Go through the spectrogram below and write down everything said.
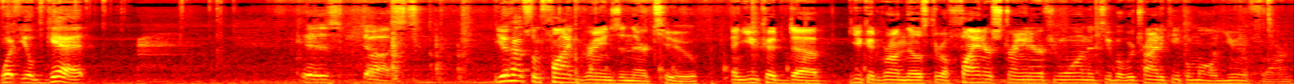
what you'll get is dust. You have some fine grains in there too, and you could uh, you could run those through a finer strainer if you wanted to, but we're trying to keep them all uniform.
